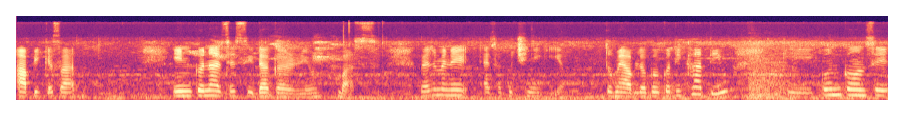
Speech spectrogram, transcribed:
आप ही के साथ इनको ना ऐसे सीधा कर रही हूँ, बस। वैसे मैंने ऐसा कुछ नहीं किया। तो मैं आप लोगों को दिखाती हूँ कि कौन कौन से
